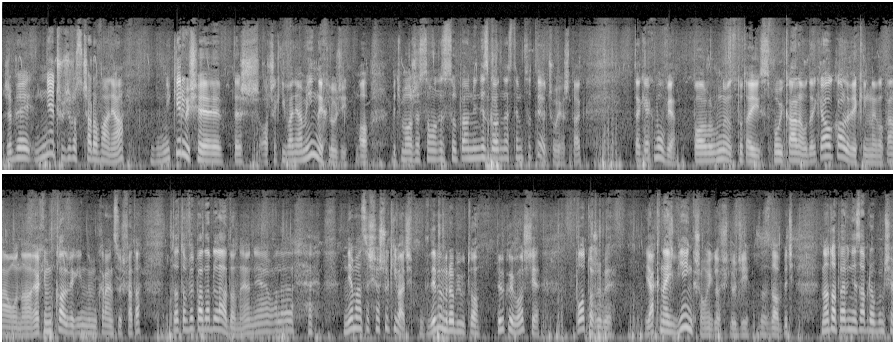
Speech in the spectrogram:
żeby nie czuć rozczarowania. Nie kieruj się też oczekiwaniami innych ludzi, bo być może są one zupełnie niezgodne z tym, co ty czujesz, tak? Tak jak mówię, porównując tutaj swój kanał do jakiegokolwiek innego kanału na jakimkolwiek innym krańcu świata, to to wypada blado, nie? nie? Ale nie ma co się oszukiwać. Gdybym robił to tylko i wyłącznie po to, żeby jak największą ilość ludzi zdobyć, no to pewnie zabrałbym się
